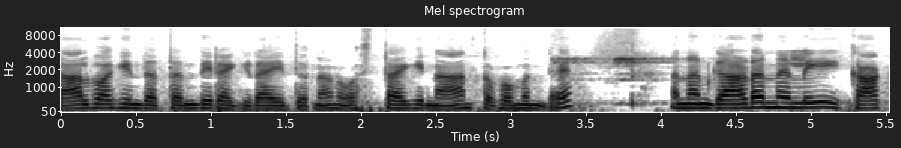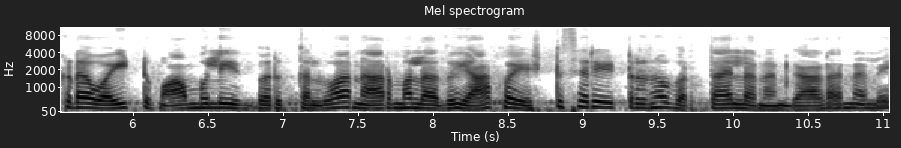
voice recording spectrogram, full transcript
ಲಾಲ್ಬಾಗಿಂದ ತಂದಿರೋ ಗಿಡ ಇದು. ನಾನು ಹೊಸ್ದಾಗಿ ನಾನು ತೊಗೊಂಬಂದೆ. ನನ್ನ ಗಾರ್ಡನಲ್ಲಿ ಕಾಕಡ ವೈಟ್ ಮಾಮೂಲಿ ಇದು ಬರುತ್ತಲ್ವ? ನಾರ್ಮಲ್ ಅದು ಯಾಕೋ ಎಷ್ಟು ಸರಿ ಇಟ್ರೂ ಬರ್ತಾಯಿಲ್ಲ ನನ್ನ ಗಾರ್ಡನಲ್ಲಿ.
